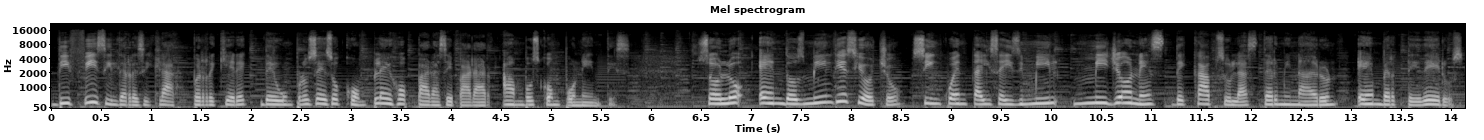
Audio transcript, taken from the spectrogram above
difícil de reciclar, pues requiere de un proceso complejo para separar ambos componentes. Solo en 2018, 56 mil millones de cápsulas terminaron en vertederos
